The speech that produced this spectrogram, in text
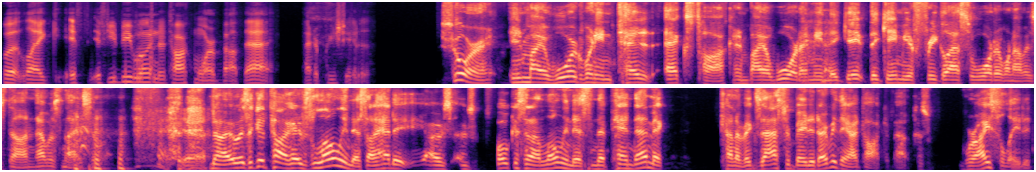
But like if if you'd be willing to talk more about that, I'd appreciate it. Sure. In my award-winning TEDx talk, and by award I mean they gave they gave me a free glass of water when I was done. That was nice. yeah. No, it was a good talk. It was loneliness. I had to. I was, I was focusing on loneliness, and the pandemic kind of exacerbated everything I talked about because we're isolated.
